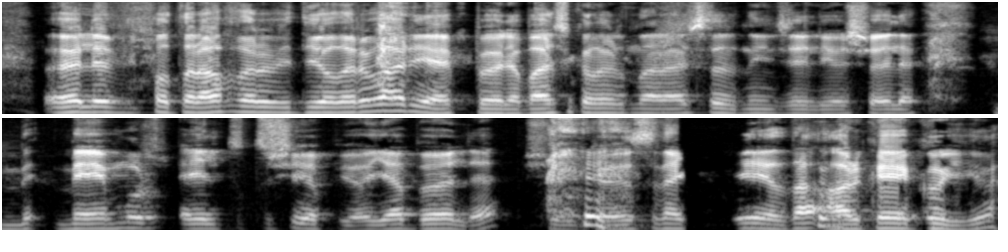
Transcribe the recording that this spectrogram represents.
öyle bir fotoğrafları, videoları var ya hep böyle başkalarının araçlarını inceliyor. Şöyle me- memur el tutuşu yapıyor. Ya böyle şu göğsüne ya da arkaya koyuyor.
